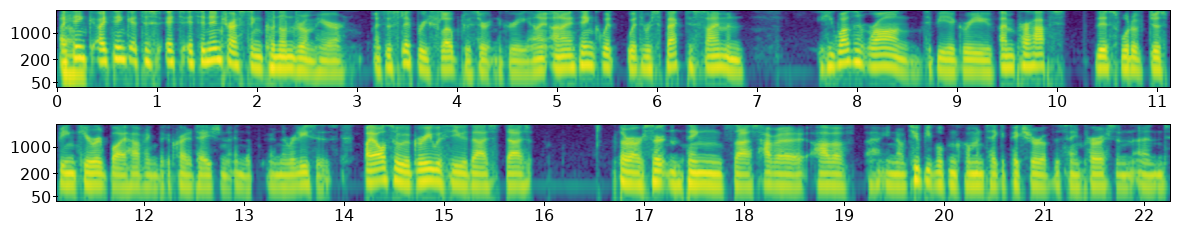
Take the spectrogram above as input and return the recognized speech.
I um, think I think it's a, it's it's an interesting conundrum here. It's a slippery slope to a certain degree, and I and I think with with respect to Simon, he wasn't wrong to be aggrieved, and perhaps this would have just been cured by having the accreditation in the in the releases. I also agree with you that that there are certain things that have a have a you know two people can come and take a picture of the same person and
